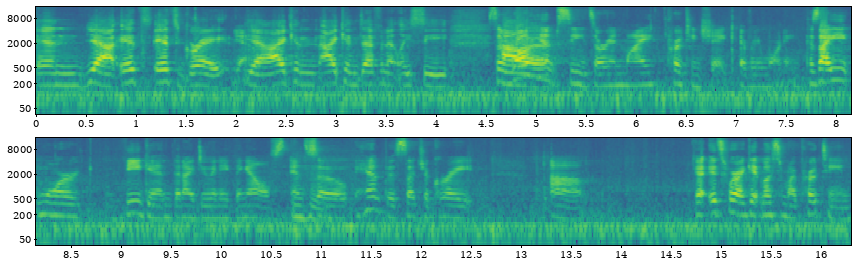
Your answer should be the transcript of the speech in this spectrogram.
and yeah, it's it's great. Yeah. Yeah, I can I can definitely see. So how, raw uh, hemp seeds are in my protein shake every morning because I eat more vegan than I do anything else, and Mm-hmm. so hemp is such a great. Um, it's where I get most of my protein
